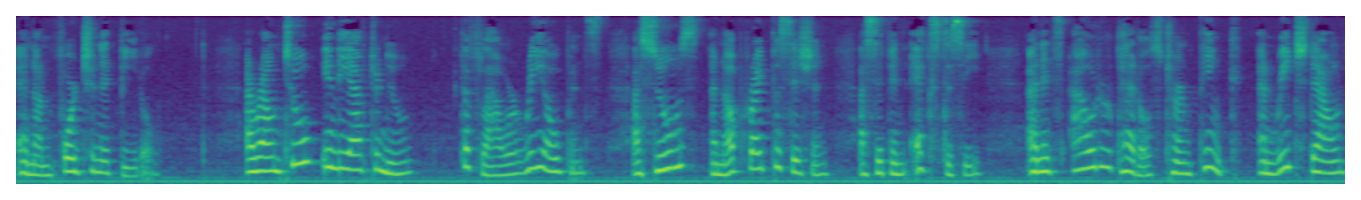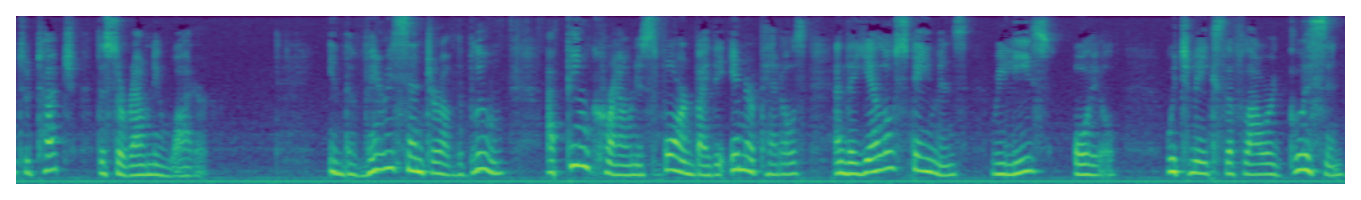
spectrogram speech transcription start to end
an unfortunate beetle. Around two in the afternoon, the flower reopens, assumes an upright position as if in ecstasy, and its outer petals turn pink and reach down to touch the surrounding water. In the very center of the bloom, a pink crown is formed by the inner petals, and the yellow stamens release oil, which makes the flower glisten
